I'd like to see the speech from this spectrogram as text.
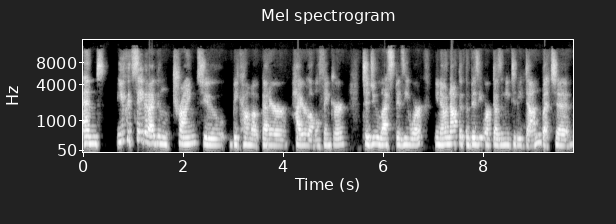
And you could say that I've been trying to become a better, higher level thinker, to do less busy work. You know, not that the busy work doesn't need to be done, but to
